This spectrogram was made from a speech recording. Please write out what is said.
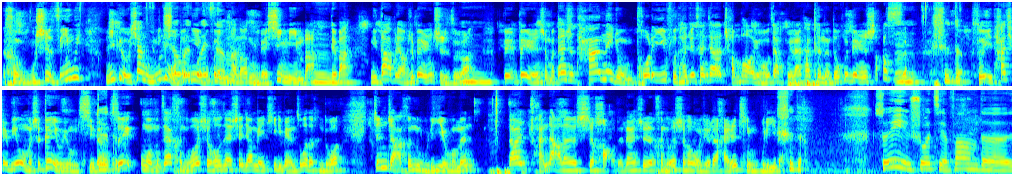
很无视自，因为你比如像你裸奔，你也不会影响到你的性命吧，嗯、对吧？你大不了是被人指责，嗯、被被人什么，但是他那种脱了衣服，他去参加长跑以后再回来，他可能都会被人杀死。嗯、是的，所以他其实比我们是更有勇气的。的所以我们在很多时候在社交媒体里面做的很多挣扎和努力，我们当然传达的是好的，但是很多时候我觉得还是挺无力的。是的。所以说，解放的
